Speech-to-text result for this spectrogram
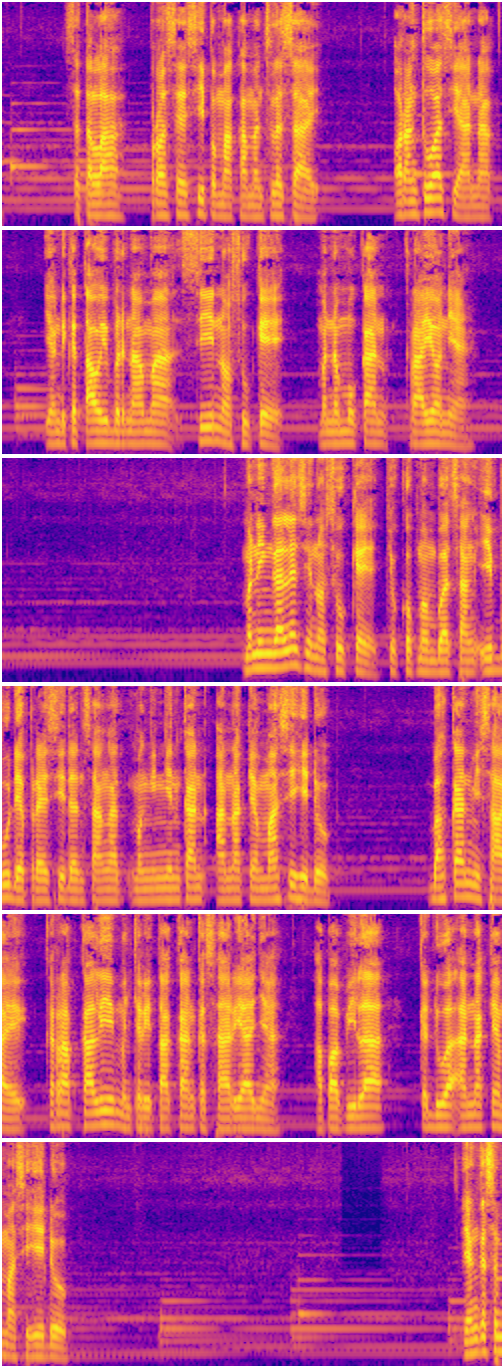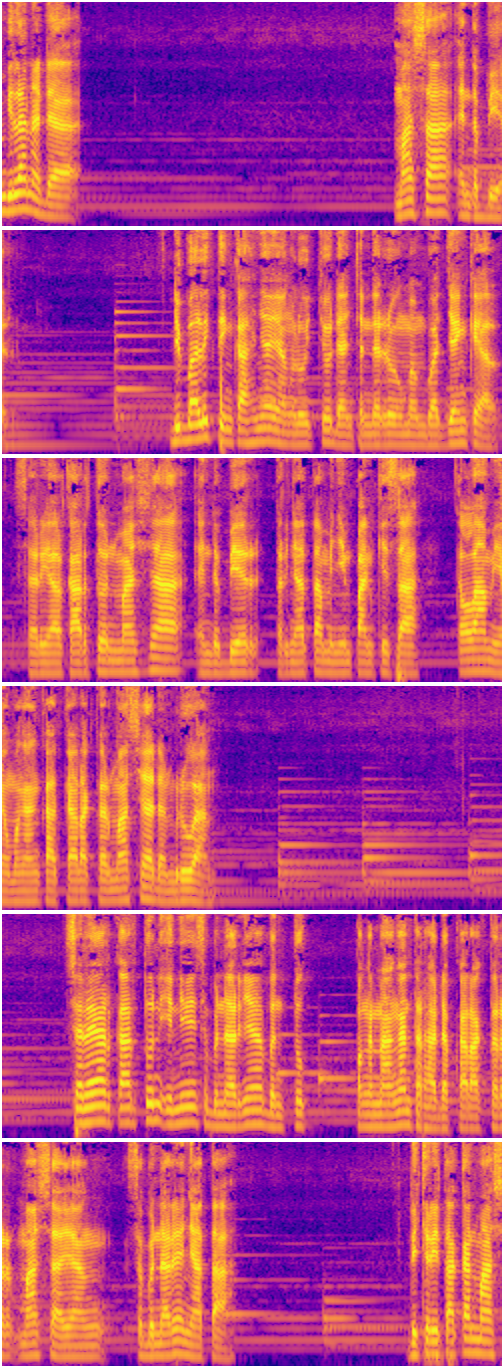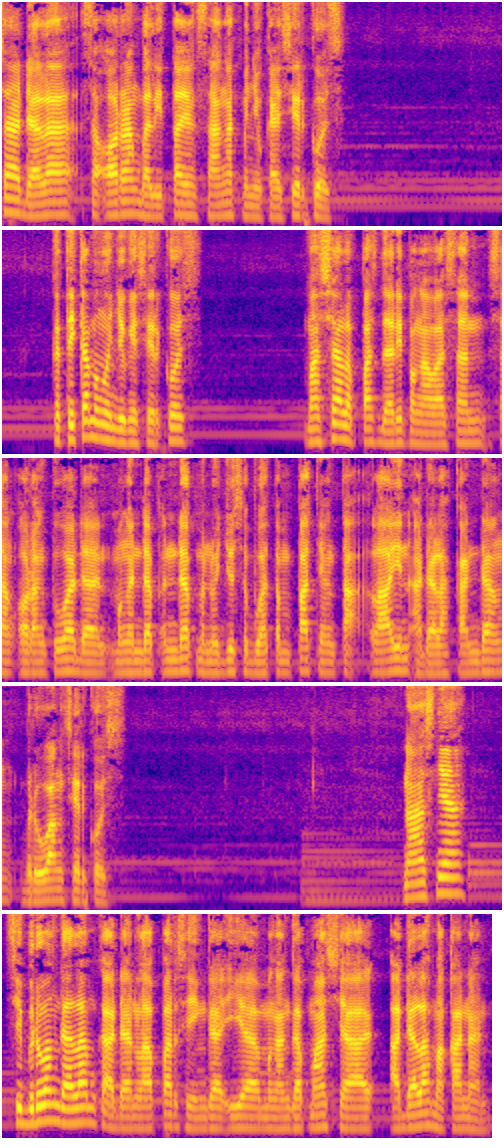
Setelah prosesi pemakaman selesai, orang tua si anak yang diketahui bernama Shinosuke menemukan krayonnya. Meninggalnya Shinosuke cukup membuat sang ibu depresi dan sangat menginginkan anaknya masih hidup. Bahkan Misae kerap kali menceritakan kesehariannya apabila kedua anaknya masih hidup. Yang kesembilan ada Masa and the Beer. Di balik tingkahnya yang lucu dan cenderung membuat jengkel, serial kartun Masha and the Beer ternyata menyimpan kisah kelam yang mengangkat karakter Masha dan beruang. Serial kartun ini sebenarnya bentuk pengenangan terhadap karakter Masha yang sebenarnya nyata. Diceritakan Masha adalah seorang balita yang sangat menyukai sirkus. Ketika mengunjungi sirkus, Masha lepas dari pengawasan sang orang tua dan mengendap-endap menuju sebuah tempat yang tak lain adalah kandang beruang sirkus. Nahasnya, Si beruang dalam keadaan lapar sehingga ia menganggap Masya adalah makanan.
